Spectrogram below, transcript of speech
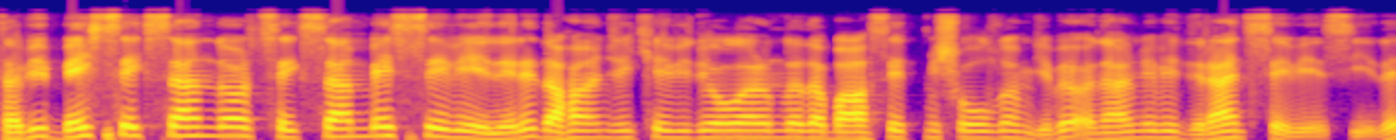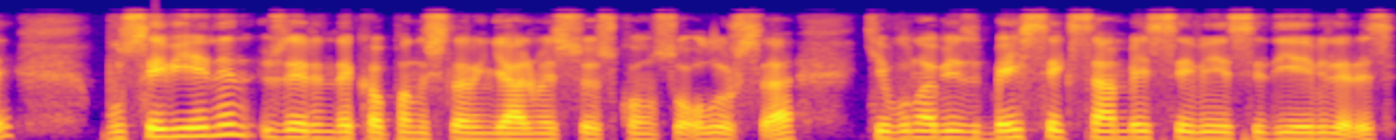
Tabii 5.84-85 seviyeleri daha önceki videolarımda da bahsetmiş olduğum gibi önemli bir direnç seviyesiydi. Bu seviyenin üzerinde kapanışların gelmesi söz konusu olursa ki buna biz 5.85 seviyesi diyebiliriz.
